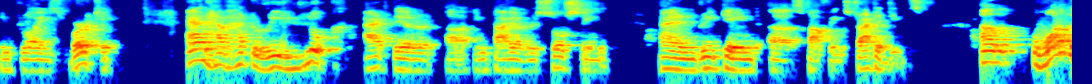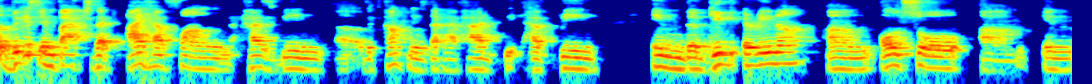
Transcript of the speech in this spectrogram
employees working, and have had to really look at their uh, entire resourcing and retained uh, staffing strategies. Um, one of the biggest impacts that I have found has been uh, with companies that have had have been in the gig arena, um, also um, in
